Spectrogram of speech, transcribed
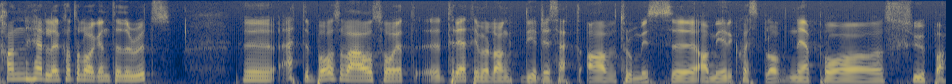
kan hele katalogen til The Roots. Eh, etterpå så var jeg og så et eh, tre timer langt DJ-sett av trommis eh, Amir Questlove ned på Supa.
